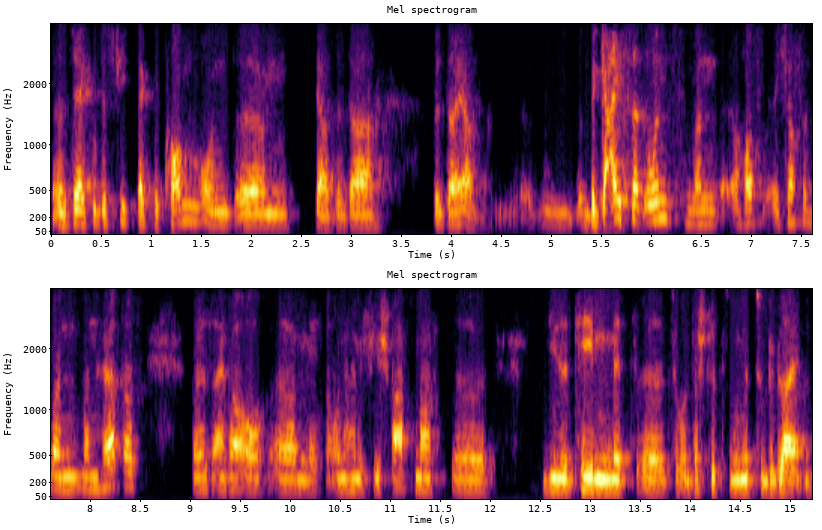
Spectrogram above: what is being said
äh, sehr gutes Feedback bekommen und ähm, ja, sind da, sind da ja begeistert uns. Man hoff, ich hoffe, man, man hört das, weil es einfach auch ähm, unheimlich viel Spaß macht, äh, diese Themen mit äh, zu unterstützen und mit zu begleiten.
